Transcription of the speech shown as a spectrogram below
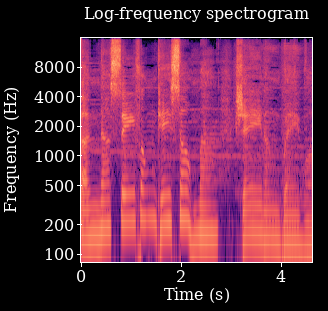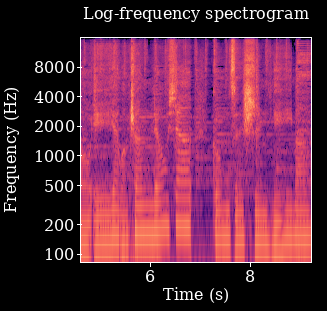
看那随风披瘦马，谁能为我一眼望穿留下？公子是你吗？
